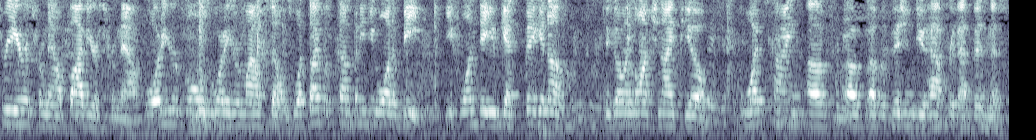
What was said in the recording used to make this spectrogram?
three years from now, five years from now? What are your goals? What are your milestones? What type of company do you want to be? If one day you get big enough to go and launch an IPO, what kind of, of, of a vision do you have for that business?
